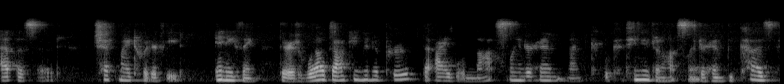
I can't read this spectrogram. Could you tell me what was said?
episode. Check my Twitter feed. Anything. There is well documented proof that I will not slander him, and I will continue to not slander him because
